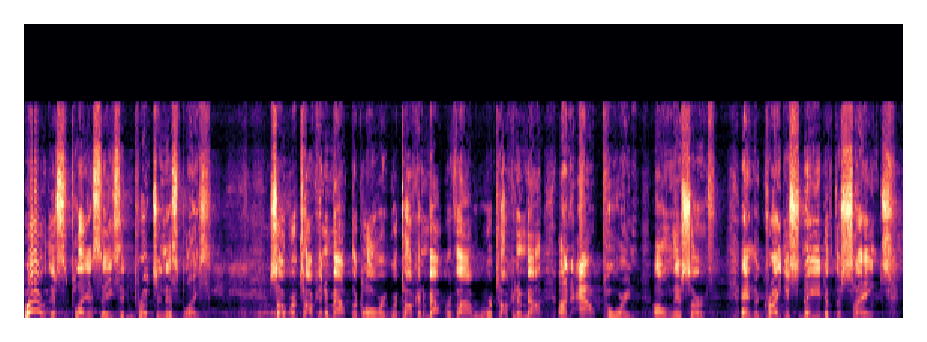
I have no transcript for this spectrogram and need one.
Woo, this place, easy preaching this place. So we're talking about the glory. We're talking about revival. We're talking about an outpouring on this earth. And the greatest need of the saints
